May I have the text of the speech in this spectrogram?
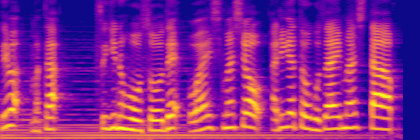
ではまた次の放送でお会いしましょう。ありがとうございました。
